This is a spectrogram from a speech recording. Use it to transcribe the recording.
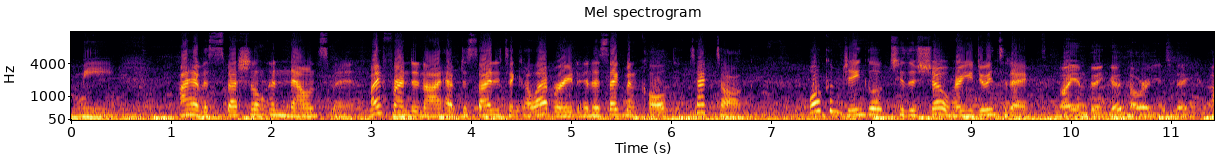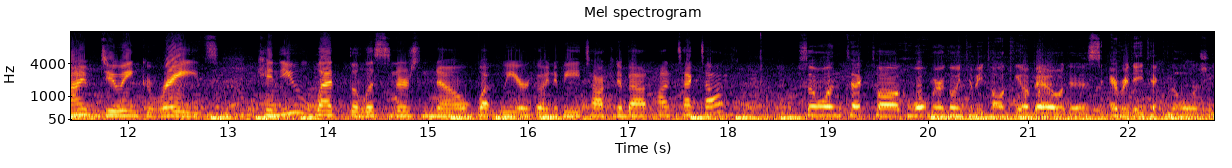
me. I have a special announcement. My friend and I have decided to collaborate in a segment called Tech Talk. Welcome, Jangho, to the show. How are you doing today? I am doing good. How are you today? I'm doing great. Can you let the listeners know what we are going to be talking about on Tech Talk? So, on Tech Talk, what we're going to be talking about is everyday technology,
